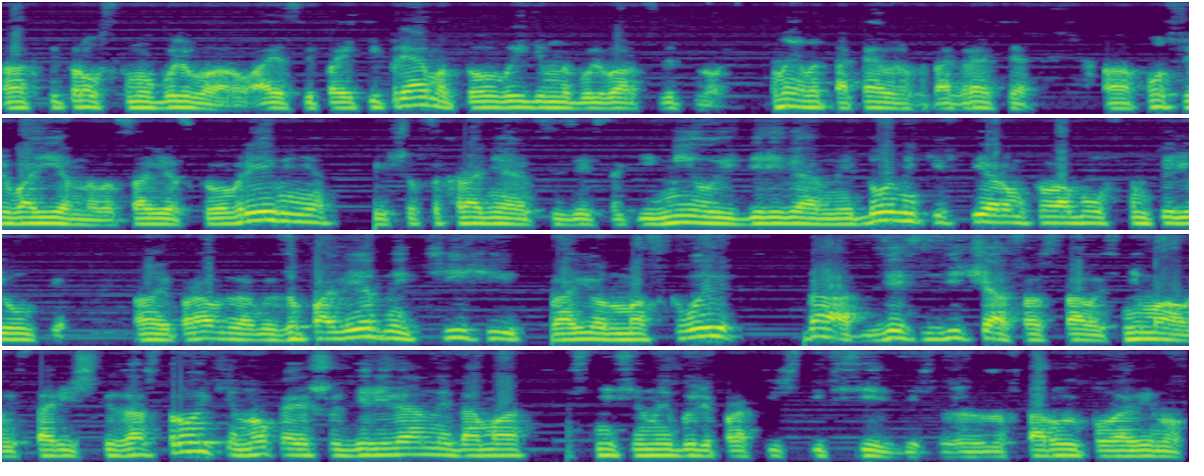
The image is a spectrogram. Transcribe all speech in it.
а, к Петровскому бульвару. А если пойти прямо, то выйдем на бульвар Цветной. Ну и вот такая уже фотография послевоенного советского времени. Еще сохраняются здесь такие милые деревянные домики в первом Колобовском переулке. А, и правда, такой заповедный, тихий район Москвы. Да, здесь и сейчас осталось немало исторической застройки, но, конечно, деревянные дома снесены были практически все здесь уже за вторую половину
